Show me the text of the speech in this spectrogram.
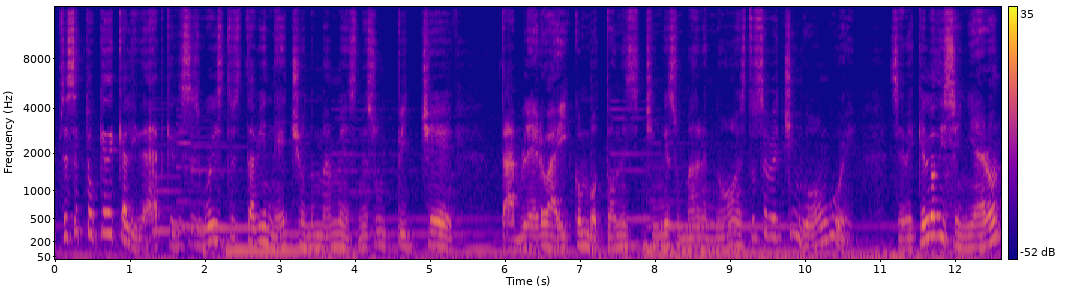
Pues ese toque de calidad que dices, güey, esto está bien hecho, no mames. No es un pinche tablero ahí con botones y chingue su madre. No, esto se ve chingón, güey. Se ve que lo diseñaron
